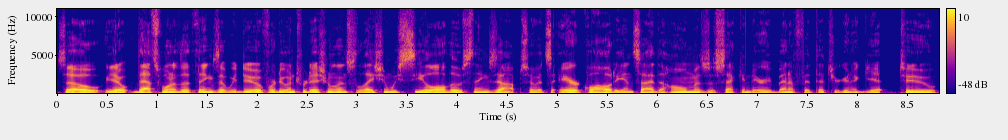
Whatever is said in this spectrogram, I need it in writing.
So, you know, that's one of the things that we do. If we're doing traditional insulation, we seal all those things up. So it's air quality inside the home is a secondary benefit that you're going to get too,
